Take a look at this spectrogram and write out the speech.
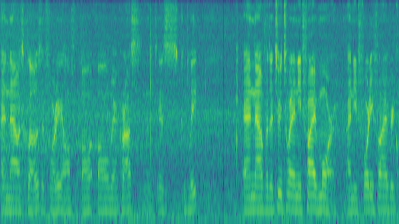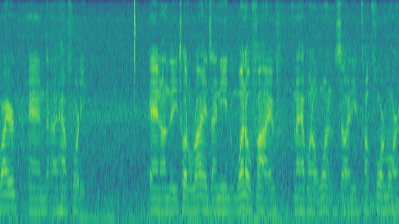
and now it's closed at 40 all all, all the way across. It's complete. And now for the 220 I need five more. I need 45 required, and I have 40 and on the total rides I need 105 and I have 101 so I need four more.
